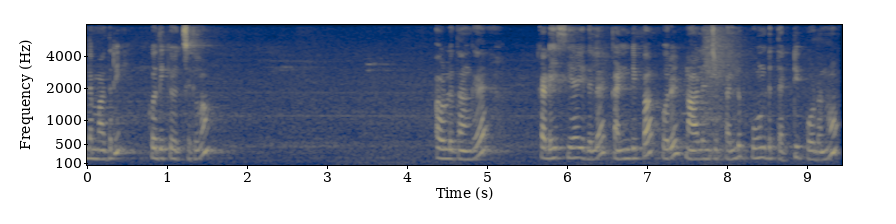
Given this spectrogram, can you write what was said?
இந்த மாதிரி கொதிக்க வச்சுக்கலாம். அவ்வளோதாங்க. கடைசியாக இதில் கண்டிப்பாக ஒரு நாலஞ்சு பல் பூண்டு தட்டி போடணும்.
